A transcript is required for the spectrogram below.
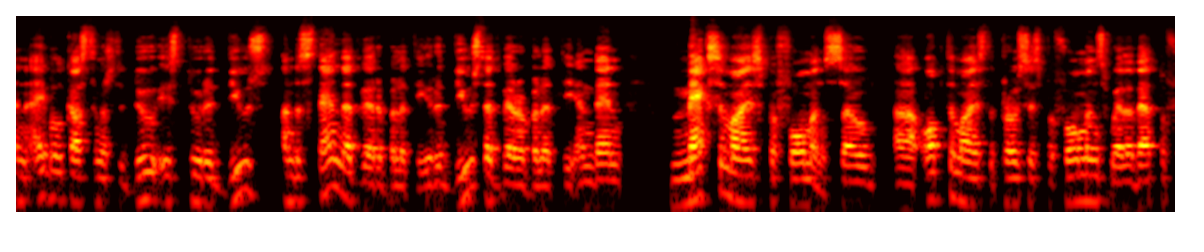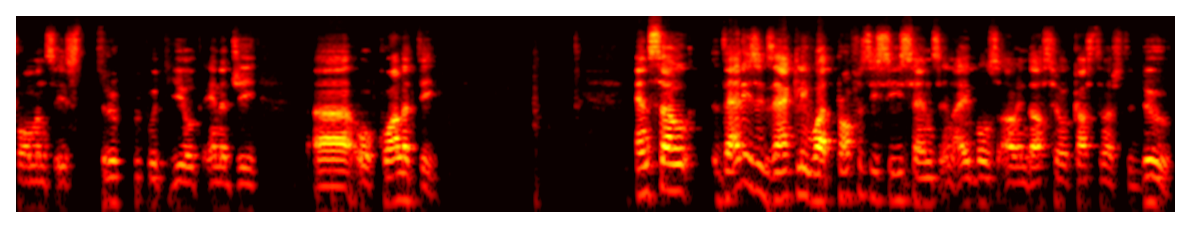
enable customers to do is to reduce, understand that variability, reduce that variability, and then maximize performance. So uh, optimize the process performance, whether that performance is throughput, yield, energy, uh, or quality. And so that is exactly what Proficy CSense enables our industrial customers to do.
